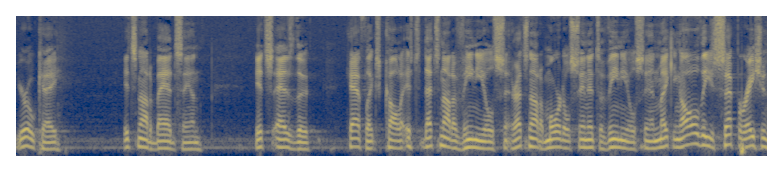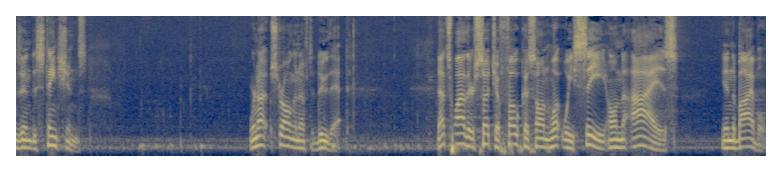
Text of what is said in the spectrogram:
you're okay. It's not a bad sin. It's as the Catholics call it. It's that's not a venial sin. That's not a mortal sin. It's a venial sin. Making all these separations and distinctions. We're not strong enough to do that. That's why there's such a focus on what we see on the eyes in the Bible.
